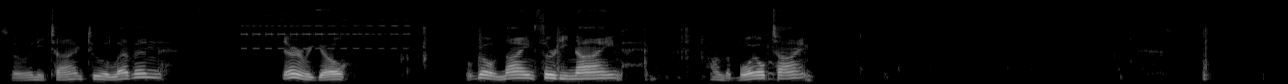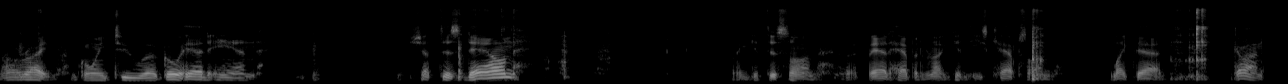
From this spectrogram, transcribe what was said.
So anytime 211, there we go. We'll go 939 on the boil time. All right, I'm going to uh, go ahead and shut this down. Can get this on. A bad habit of not getting these caps on like that. Gone.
